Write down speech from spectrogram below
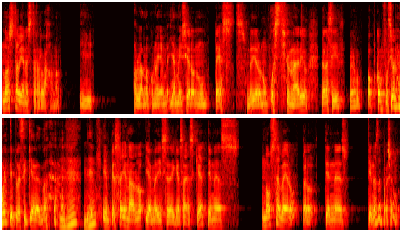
No está bien este relajo, ¿no? Y hablando con ella, ya me hicieron un test, me dieron un cuestionario, y ahora sí, pero, confusión múltiple si quieres, ¿no? Y, y empiezo a llenarlo y ya me dice de que, ¿sabes qué? Tienes, no severo, pero tienes, tienes depresión.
